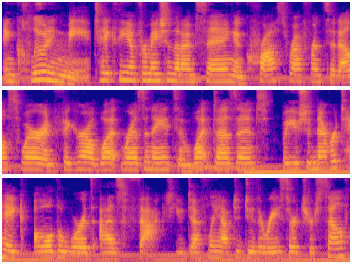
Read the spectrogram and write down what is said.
including me. Take the information that I'm saying and cross-reference it elsewhere and figure out what resonates and what doesn't. But you should never take all the words as fact. You definitely have to do the research yourself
